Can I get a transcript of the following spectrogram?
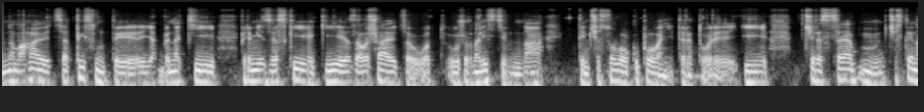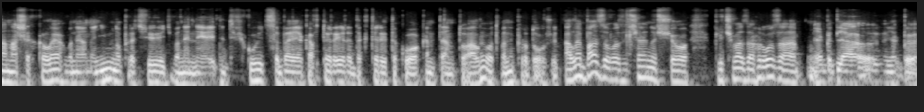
намагаються тиснути якби на ті прямі зв'язки, які залишаються от у журналістів на тимчасово окупованій території, і Через це частина наших колег вони анонімно працюють, вони не ідентифікують себе як автори, редактори такого контенту, але от вони продовжують. Але базово, звичайно, що ключова загроза, якби для якби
